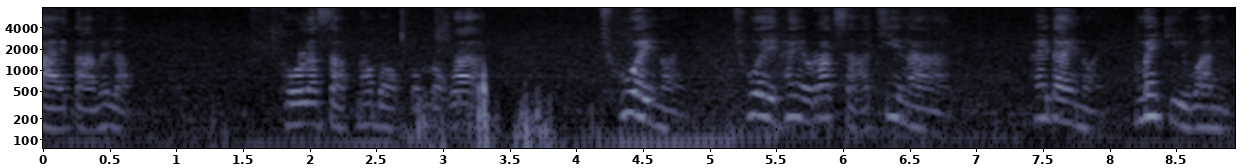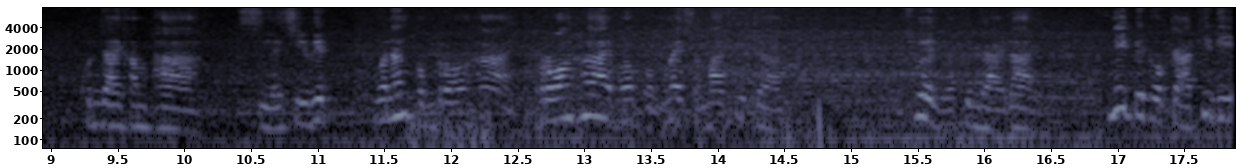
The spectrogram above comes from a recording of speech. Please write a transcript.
ตายตาไม่หลับ โทรศัพท์มาบอกผมบอกว่า ช่วยหน่อย ช่วยให้รักษาที่นาให้ได้หน่อย ไม่กี่วันคุณยายคำพาเสียชีวิต วันนั้นผมร้องไห้ ร้องไห้เพราะผมไม่สามารถที่จะช่วยเหลือคุณยายได้ นี่เป็นโอกาสที่ดี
